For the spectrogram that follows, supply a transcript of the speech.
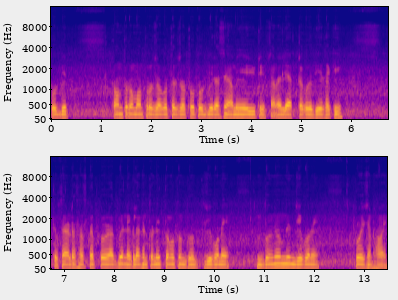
তদ্বির, তন্ত্র, মন্ত্র, জগতের যত তদবির আছে, আমি ইউটিউব চ্যানেলে একটা করে দিয়ে থাকি। তো চ্যানেলটা সাবস্ক্রাইব করে রাখবেন। এগুলা কিন্তু নিত্য নতুন জীবনে, দৈনন্দিন জীবনে প্রয়োজন হয়।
